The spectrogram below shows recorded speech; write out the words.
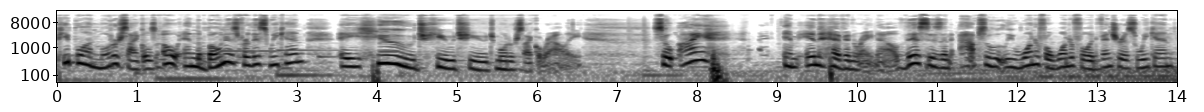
people on motorcycles. Oh, and the bonus for this weekend a huge, huge, huge motorcycle rally. So I am in heaven right now. This is an absolutely wonderful, wonderful, adventurous weekend.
